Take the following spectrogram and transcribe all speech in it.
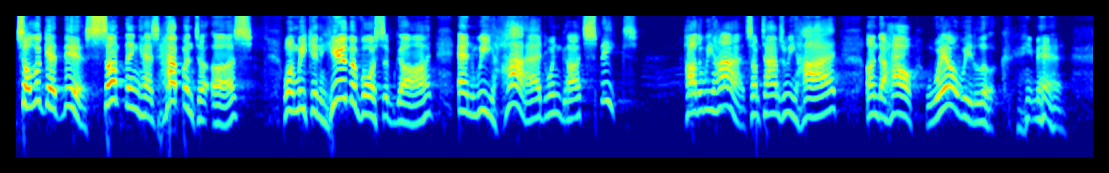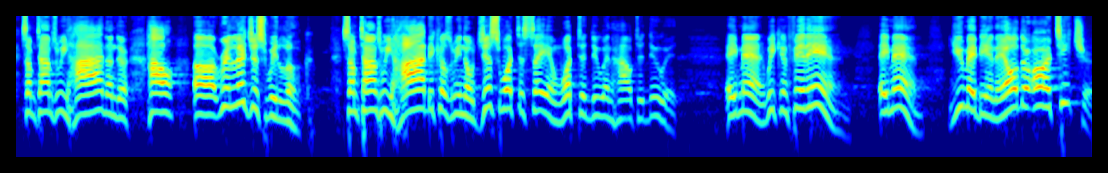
So look at this. Something has happened to us when we can hear the voice of God and we hide when God speaks. How do we hide? Sometimes we hide under how well we look. Amen. Sometimes we hide under how uh, religious we look. Sometimes we hide because we know just what to say and what to do and how to do it. Amen. We can fit in. Amen. You may be an elder or a teacher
